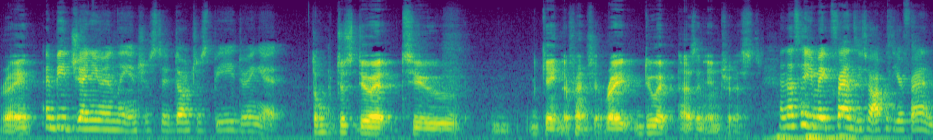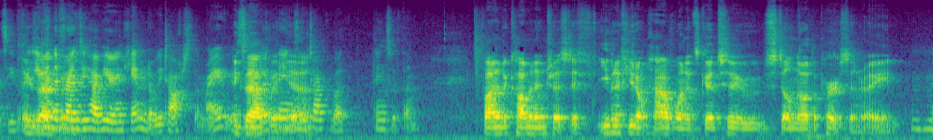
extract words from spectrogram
Right? And be genuinely interested. Don't just be doing it. Don't just do it to gain their friendship. Right? Do it as an interest. And that's how you make friends. You talk with your friends. Even, even the friends you have here in Canada, we talk to them, right? We Exactly, things, yeah. We talk about things with them. Find a common interest. If even if you don't have one, it's good to still know the person. Right? hmm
